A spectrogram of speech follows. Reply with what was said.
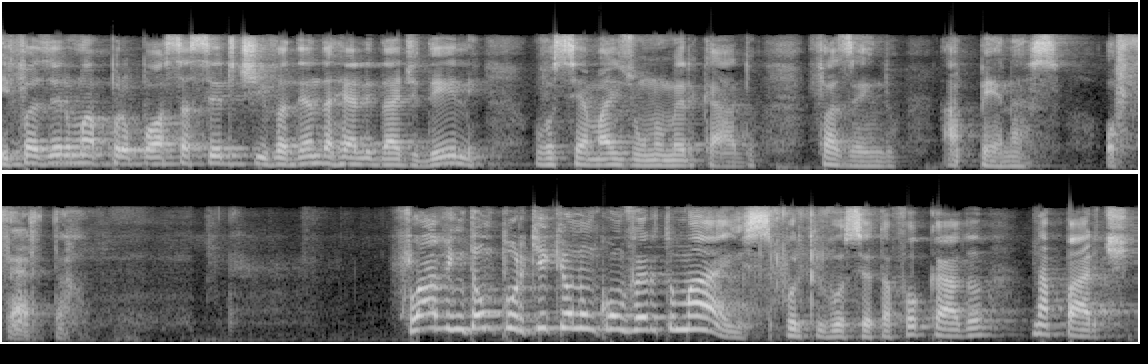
e fazer uma proposta assertiva dentro da realidade dele, você é mais um no mercado, fazendo apenas oferta. Flávio, então por que, que eu não converto mais? Porque você está focado na parte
